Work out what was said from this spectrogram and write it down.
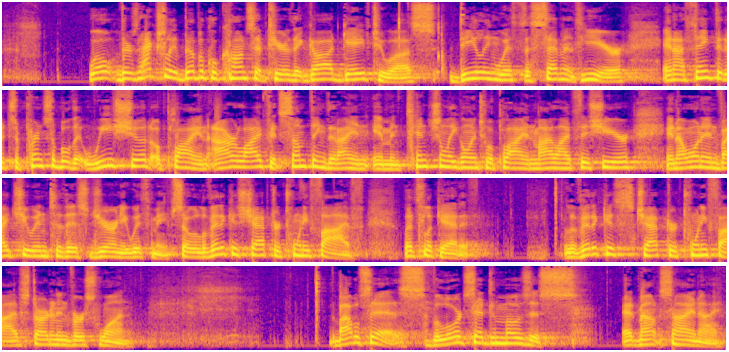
Well, there's actually a biblical concept here that God gave to us dealing with the seventh year, and I think that it's a principle that we should apply in our life. It's something that I am intentionally going to apply in my life this year, and I want to invite you into this journey with me. So, Leviticus chapter 25, let's look at it. Leviticus chapter 25, starting in verse 1. The Bible says, The Lord said to Moses at Mount Sinai,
